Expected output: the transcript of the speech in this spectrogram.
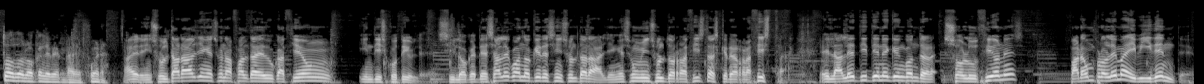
todo lo que le venga de fuera. A ver, insultar a alguien es una falta de educación indiscutible. Si lo que te sale cuando quieres insultar a alguien es un insulto racista, es que eres racista. El Atleti tiene que encontrar soluciones para un problema evidente.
